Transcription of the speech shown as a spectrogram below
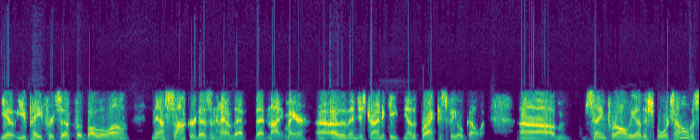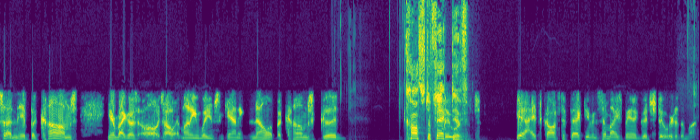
you know, you paid for itself football alone. Now soccer doesn't have that, that nightmare uh, other than just trying to keep, you know, the practice field going. Um, same for all the other sports. All of a sudden it becomes, everybody goes, oh, it's all that money in Williamson County. No, it becomes good Cost effective. stewards. Yeah, it's cost effective, and somebody's being a good steward of the money.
